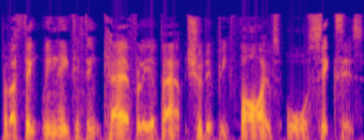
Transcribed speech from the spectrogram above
but I think we need to think carefully about should it be fives or sixes.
